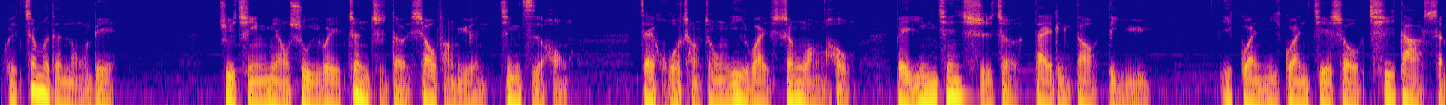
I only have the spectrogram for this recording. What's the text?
会这么的浓烈。剧情描述一位正直的消防员金子红，在火场中意外身亡后，被阴间使者带领到地狱，一关一关接受七大审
